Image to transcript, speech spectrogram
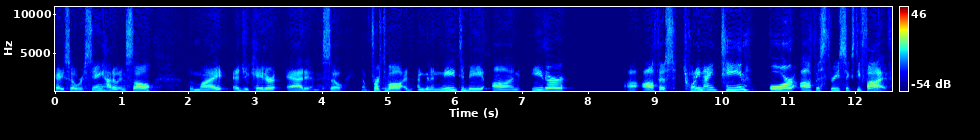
Okay, so we're seeing how to install the My Educator add-in. So first of all, I'm gonna need to be on either uh, Office 2019 or Office 365.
